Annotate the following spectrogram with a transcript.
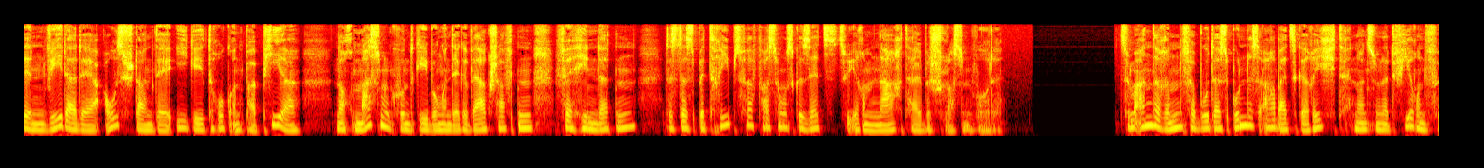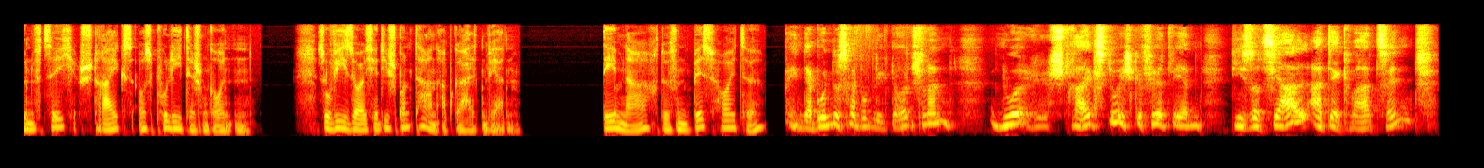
Denn weder der Ausstand der IG Druck und Papier noch Massenkundgebungen der Gewerkschaften verhinderten, dass das Betriebsverfassungsgesetz zu ihrem Nachteil beschlossen wurde. Zum anderen verbot das Bundesarbeitsgericht 1954 Streiks aus politischen Gründen, sowie solche, die spontan abgehalten werden. Demnach dürfen bis heute in der Bundesrepublik Deutschland nur Streiks durchgeführt werden, die sozial adäquat sind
